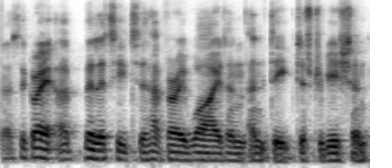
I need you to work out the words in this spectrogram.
That's a great ability to have very wide and deep distribution.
